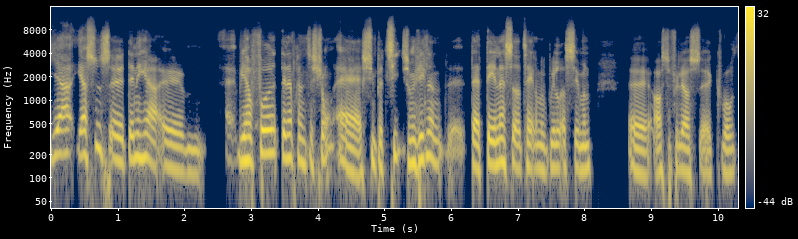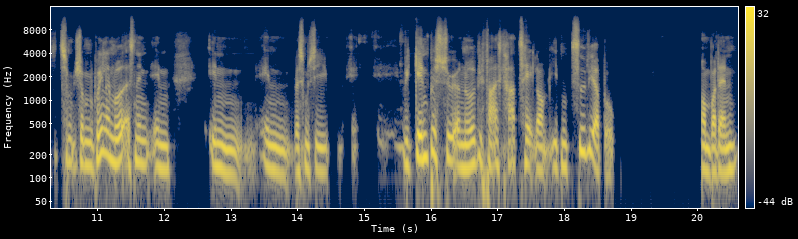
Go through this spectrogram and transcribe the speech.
jeg, jeg synes, øh, denne her, øh, Øh, vi har fået den her præsentation af sympati, som i virkeligheden, øh, da Dana sidder og taler med Will og Simon, øh, og selvfølgelig også øh, Quote, som, som på en eller anden måde er sådan en, en, en, en, hvad skal man sige, øh, vi genbesøger noget, vi faktisk har talt om i den tidligere bog, om hvordan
